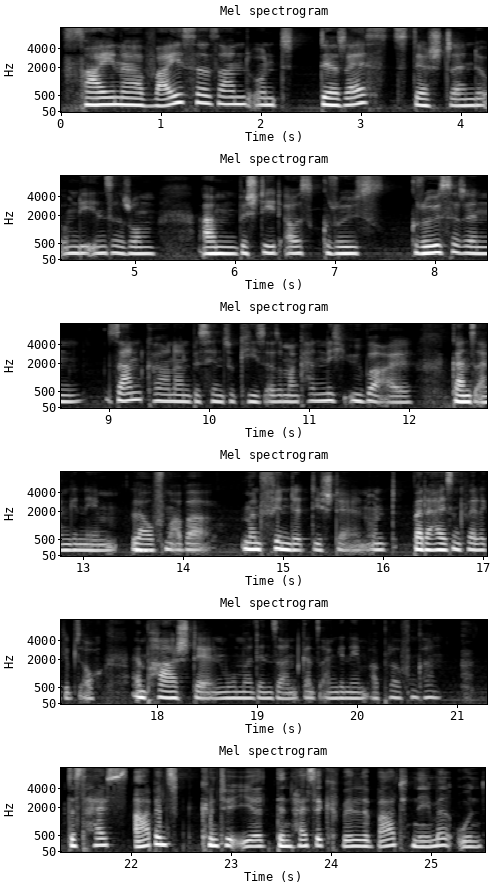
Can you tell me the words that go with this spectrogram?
feiner weißer Sand und der Rest der Strände um die Insel rum ähm, besteht aus größ größeren Sandkörnern bis hin zu Kies. Also man kann nicht überall ganz angenehm laufen, aber man findet die Stellen. Und bei der heißen Quelle gibt es auch ein paar Stellen, wo man den Sand ganz angenehm ablaufen kann. Das heißt, abends könnt ihr den heiße Quelle Bad nehmen und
